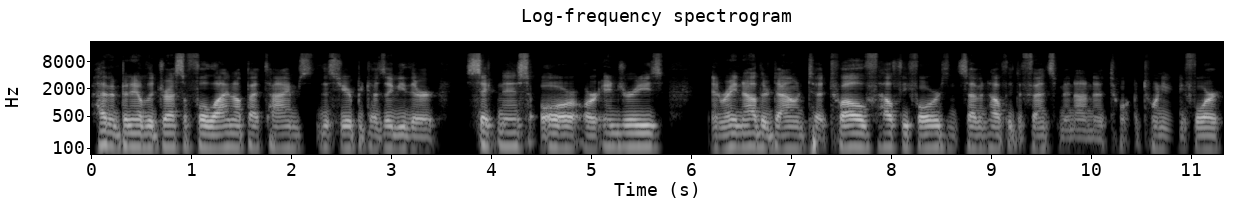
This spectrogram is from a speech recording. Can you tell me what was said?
haven't been able to dress a full lineup at times this year because of either sickness or or injuries. And right now they're down to 12 healthy forwards and seven healthy defensemen on a 24,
